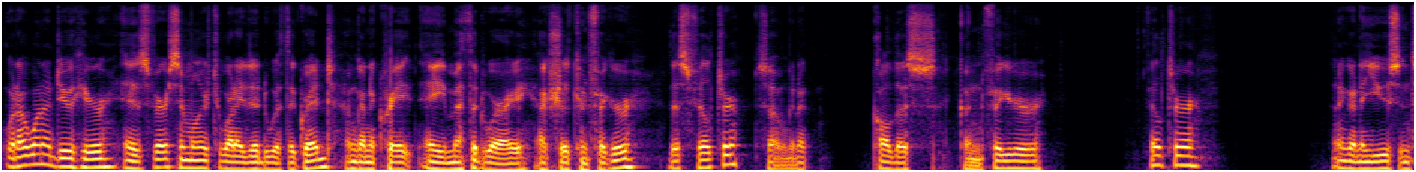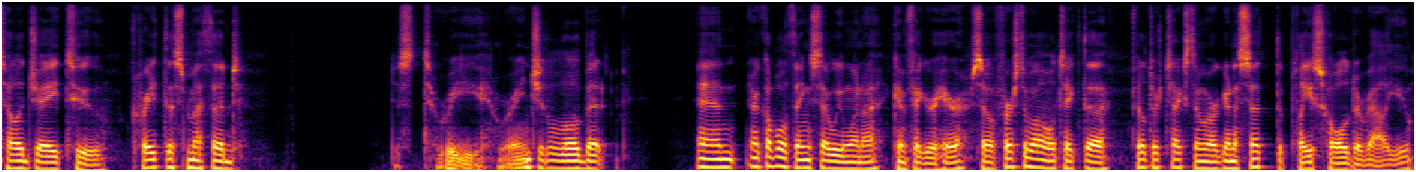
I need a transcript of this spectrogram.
what I want to do here is very similar to what I did with the grid. I'm going to create a method where I actually configure this filter. So I'm going to call this configure filter. And I'm going to use IntelliJ to create this method, just to rearrange it a little bit. And a couple of things that we want to configure here. So first of all, we'll take the filter text and we're going to set the placeholder value.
